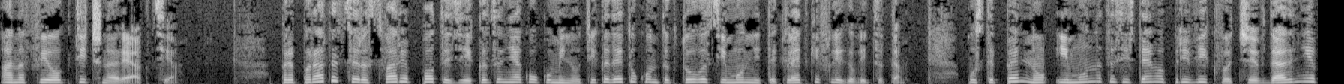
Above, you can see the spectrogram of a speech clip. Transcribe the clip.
анафилактична реакция. Препаратът се разтваря под езика за няколко минути, където контактува с имунните клетки в лигавицата. Постепенно имунната система привиква, че в дадения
